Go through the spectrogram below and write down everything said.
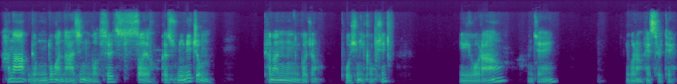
하나 명도가 낮은 것을 써요. 그래서 눈이 좀 편한 거죠. 보십니까, 혹시? 이거랑 이제 이거랑 했을 때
